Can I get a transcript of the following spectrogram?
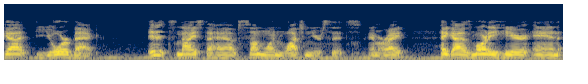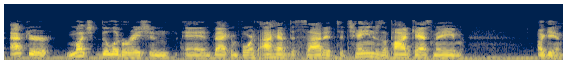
Got your back. It's nice to have someone watching your six. Am I right? Hey guys, Marty here, and after much deliberation and back and forth, I have decided to change the podcast name again.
